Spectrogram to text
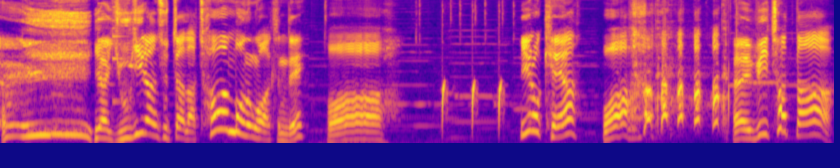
야 6이란 숫자 나 처음 보는 것 같은데? 와. 이렇게야? 와. 야, 미쳤다.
